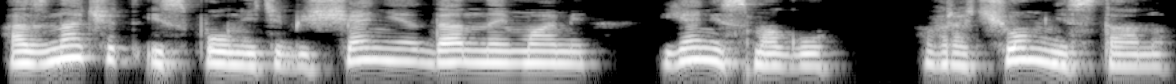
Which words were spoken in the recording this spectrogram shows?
А значит, исполнить обещание данной маме я не смогу, врачом не стану.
